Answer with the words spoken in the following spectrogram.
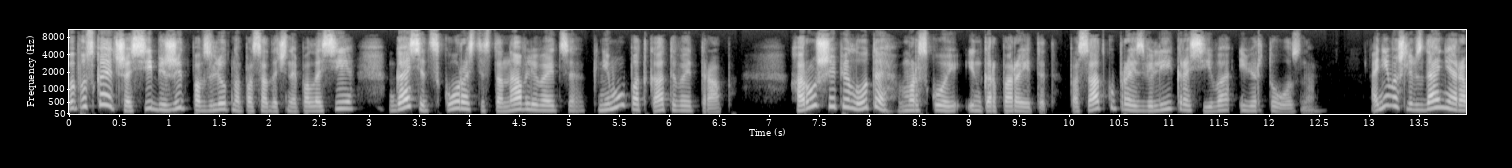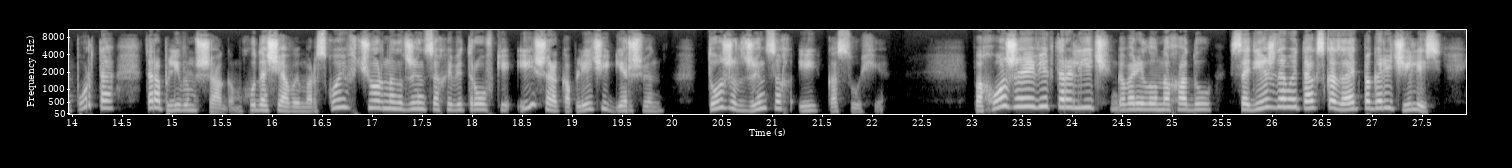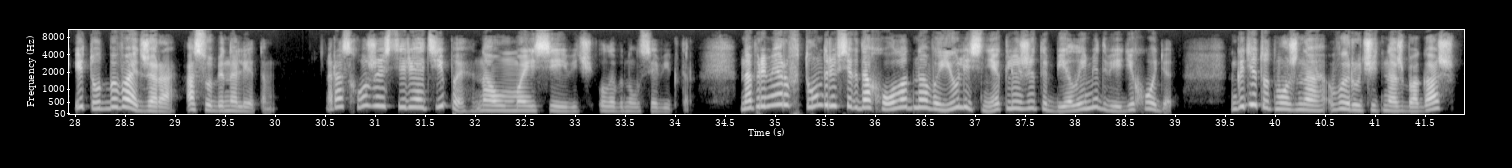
Выпускает шасси, бежит по взлетно-посадочной полосе, гасит скорость, останавливается, к нему подкатывает трап. Хорошие пилоты в морской Incorporated посадку произвели красиво и виртуозно. Они вошли в здание аэропорта торопливым шагом. Худощавый морской в черных джинсах и ветровке и широкоплечий Гершвин, тоже в джинсах и косухе. «Похоже, Виктор Ильич, — говорил он на ходу, — с одеждой мы, так сказать, погорячились. И тут бывает жара, особенно летом». «Расхожие стереотипы, Наум Моисеевич», — улыбнулся Виктор. «Например, в тундре всегда холодно, в июле снег лежит и белые медведи ходят. Где тут можно выручить наш багаж?»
